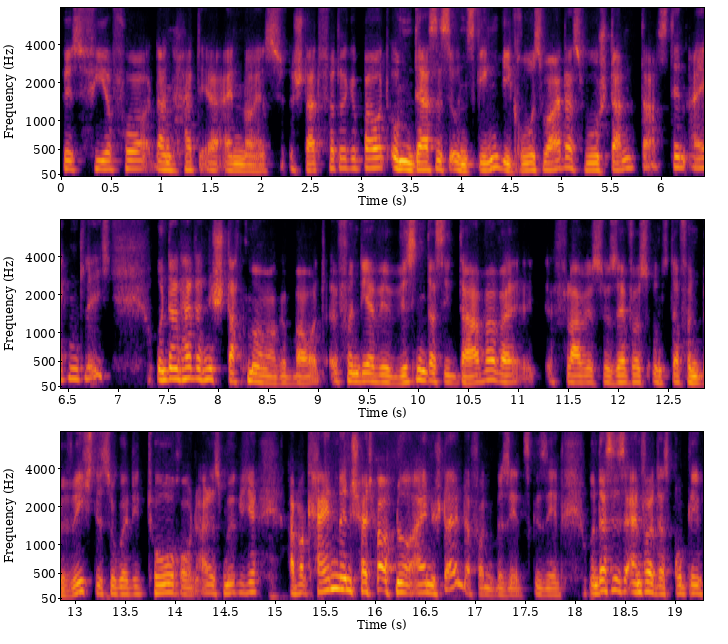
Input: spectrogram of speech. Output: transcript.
bis 4 vor. Dann hat er ein neues Stadtviertel gebaut, um das es uns ging. Wie groß war das? Wo stand das denn eigentlich? Und dann hat er eine Stadtmauer gebaut, von der wir wissen, dass sie da war, weil Flavius Josephus uns davon berichtet, sogar die Tore und alles Mögliche. Aber kein Mensch hat auch nur einen Stein davon bis jetzt gesehen. Und das ist einfach das Problem.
